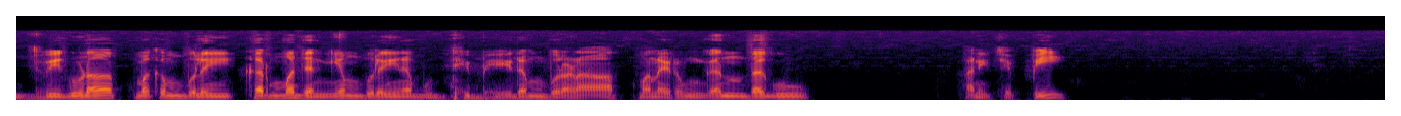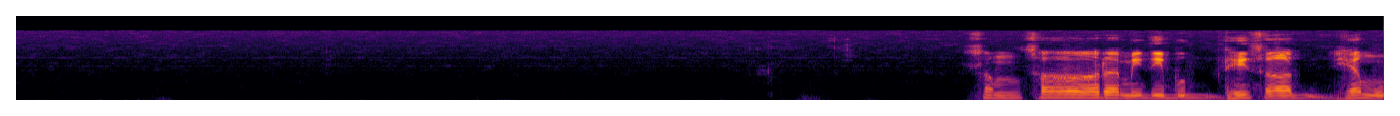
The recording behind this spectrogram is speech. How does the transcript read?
ద్విగుణాత్మకంబులై కర్మజన్యంబులైన బుద్ధిభేదంబులన ఆత్మనెరుంగందగు అని చెప్పి సంసారమిది బుద్ధిసాధ్యము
